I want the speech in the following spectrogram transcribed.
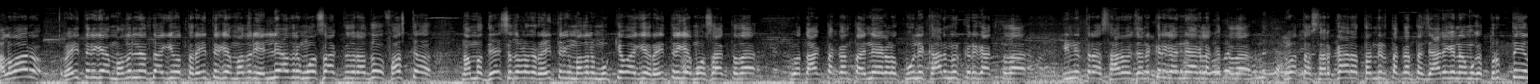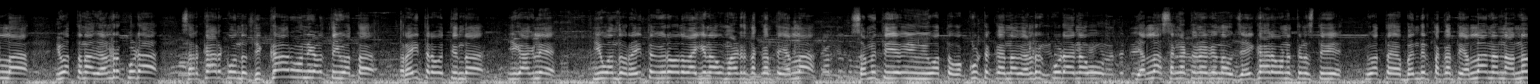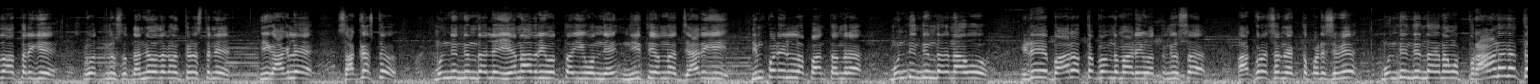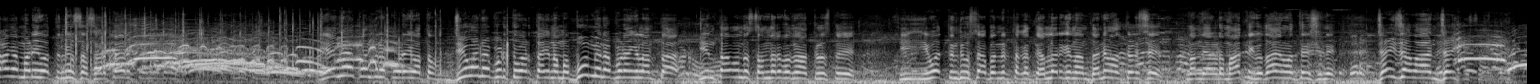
ಹಲವಾರು ರೈತರಿಗೆ ಮೊದಲನೇದಾಗಿ ಇವತ್ತು ರೈತರಿಗೆ ಮೊದಲು ಎಲ್ಲಿಯಾದರೂ ಮೋಸ ಆಗ್ತಿದ್ರೆ ಅದು ಫಸ್ಟ್ ನಮ್ಮ ದೇಶದೊಳಗೆ ರೈತರಿಗೆ ಮೊದಲು ಮುಖ್ಯವಾಗಿ ರೈತರಿಗೆ ಮೋಸ ಆಗ್ತದೆ. ಇವತ್ತು ಆಗ್ತಕ್ಕಂಥ ಅನ್ಯಾಯಗಳು ಕೂಲಿ ಕಾರ್ಮಿಕರಿಗೆ ಆಗ್ತದ, ಇನ್ನಿತರ ಸಾರ್ವಜನಿಕರಿಗೆ ಅನ್ಯಾಯ ಆಗ್ಲಕ್ಕತ್ತದ ಇವತ್ತು ಸರ್ಕಾರ ತಂದಿರ್ತಕ್ಕಂಥ ಜಾರಿಗೆ ನಮಗೆ ತೃಪ್ತಿ ಇಲ್ಲ. ಇವತ್ತು ನಾವೆಲ್ಲರೂ ಕೂಡ ಸರ್ಕಾರಕ್ಕೆ ಒಂದು ಧಿಕ್ಕಾರವನ್ನು ಹೇಳ್ತೀವಿ ಇವತ್ತು ರೈತರ ವತಿಯಿಂದ. ಈಗಾಗಲೇ ಈ ಒಂದು ರೈತ ವಿರೋಧವಾಗಿ ನಾವು ಮಾಡಿರ್ತಕ್ಕಂಥ ಎಲ್ಲ ಸಮಿತಿಯ ಇವತ್ತು ಒಕ್ಕೂಟಕ್ಕೆ ನಾವೆಲ್ಲರೂ ಕೂಡ ನಾವು ಎಲ್ಲ ಸಂಘಟನೆಗಳಿಗೆ ನಾವು ಜೈಕಾರವನ್ನು ತಿಳಿಸ್ತೀವಿ. ಇವತ್ತು ಬಂದಿರತಕ್ಕಂಥ ಎಲ್ಲ ನನ್ನ ಅನ್ನದಾತರಿಗೆ ಇವತ್ತು ದಿವಸ ಧನ್ಯವಾದಗಳನ್ನು ತಿಳಿಸ್ತೀನಿ. ಈಗಾಗಲೇ ಸಾಕಷ್ಟು ಮುಂದಿನ ದಿನದಲ್ಲಿ ಏನಾದರೂ ಇವತ್ತು ಈ ಒಂದು ನೀತಿಯನ್ನು ಜಾರಿಗೆ ಹಿಂಪಡಿಲಿಲ್ಲಪ್ಪ ಅಂತಂದ್ರೆ ಮುಂದಿನ ದಿನದಾಗ ನಾವು ಇಡೀ ಭಾರತ ಬಂದ್ ಮಾಡಿ ಇವತ್ತಿನ ದಿವಸ ಆಕ್ರೋಶವನ್ನು ವ್ಯಕ್ತಪಡಿಸಿವಿ. ಮುಂದಿನ ದಿನದಾಗ ನಾವು ಪ್ರಾಣನ ತ್ಯಾಗ ಮಾಡಿ ಇವತ್ತಿನ ದಿವಸ ಸರ್ಕಾರ ಏನೇ ಬಂದರೂ ಕೂಡ ಇವತ್ತು ಜೀವನ ಬಿಡ್ತು ಹೊರತಾಗಿ ನಮ್ಮ ಭೂಮಿನ ಬಿಡಂಗಿಲ್ಲ ಅಂತ ಇಂಥ ಒಂದು ಸಂದರ್ಭದ ನಾವು ತಿಳಿಸ್ತೀವಿ. ಈ ಇವತ್ತಿನ ದಿವಸ ಬಂದಿರ್ತಕ್ಕಂಥ ಎಲ್ಲರಿಗೂ ನಾನು ಧನ್ಯವಾದ ತಿಳಿಸಿ ನನ್ನ ಎರಡು ಮಾತಿಗೆ ಉದಾಹರಣೆ ತಿಳಿಸಿನಿ. ಜೈ ಜವಾನ್, ಜೈ ಕಿಸಾನ್.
